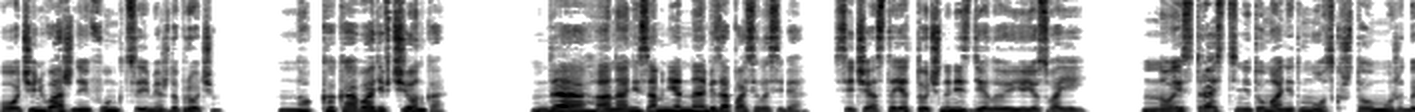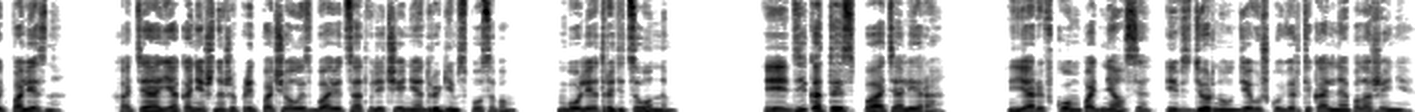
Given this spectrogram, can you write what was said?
Очень важные функции, между прочим. Но какова девчонка? Да, она, несомненно, обезопасила себя. Сейчас-то я точно не сделаю ее своей. Но и страсть не туманит мозг, что может быть полезно. Хотя я, конечно же, предпочел избавиться от влечения другим способом, более традиционным. «Иди-ка ты спать, Алера!» Я рывком поднялся и вздернул девушку в вертикальное положение.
